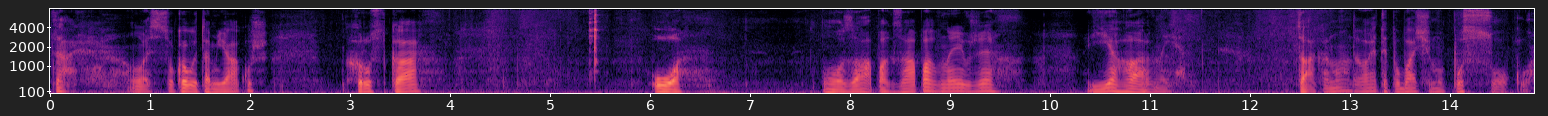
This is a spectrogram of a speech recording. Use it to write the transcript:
Так, ось соковита м'якуш, хрустка. О! О, запах, запах в неї вже є гарний. Так, а ну давайте побачимо по соку.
